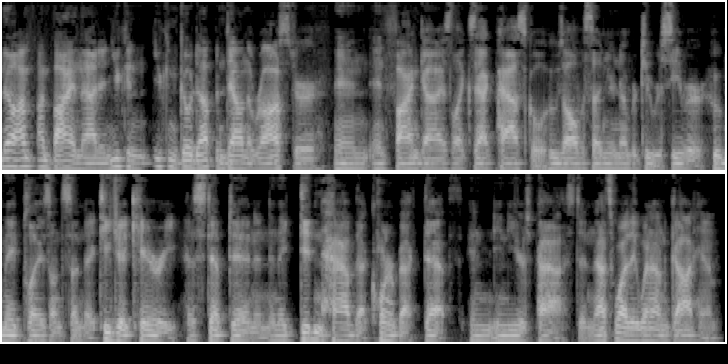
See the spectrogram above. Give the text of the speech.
No, I'm I'm buying that, and you can you can go up and down the roster and and find guys like Zach Pascal, who's all of a sudden your number two receiver, who made plays on Sunday. T.J. Carrie has stepped in, and, and they didn't have that cornerback depth in in years past, and that's why they went out and got him.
